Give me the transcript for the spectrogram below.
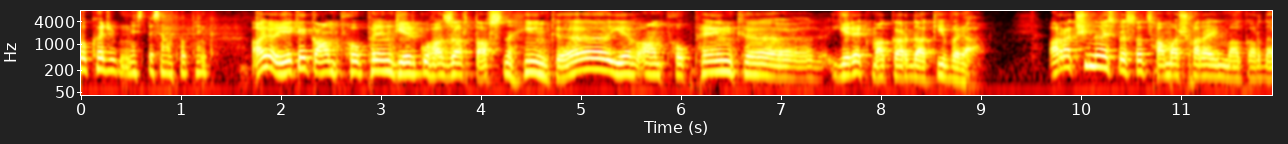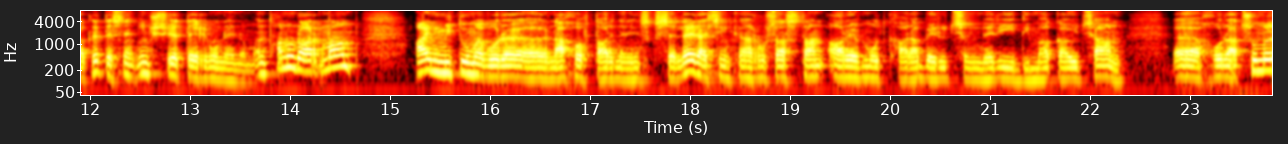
փոքր, այսպես ամփոփենք։ Այո, եկեք ամփոփենք 2015-ը եւ ամփոփենք 3 մակարդակի վրա։ Առաջինը, այսպես ասած, համաշխարհային մակարդակն է, տեսնենք ինչ տեղի ունենում։ Ընդհանուր առմամբ այն միտումը, որը նախորդ տարիներին սկսել էր, այսինքն Ռուսաստան արևմուտք հարաբերությունների դիմակայության խորացումը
